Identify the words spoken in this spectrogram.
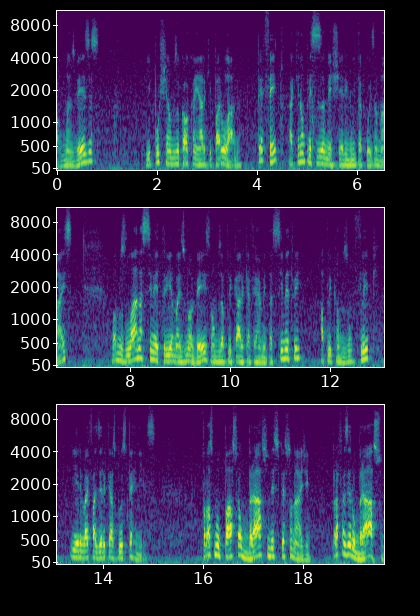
algumas vezes. E puxamos o calcanhar aqui para o lado. Perfeito, aqui não precisa mexer em muita coisa mais. Vamos lá na simetria mais uma vez, vamos aplicar aqui a ferramenta Symmetry. Aplicamos um Flip e ele vai fazer aqui as duas perninhas. Próximo passo é o braço desse personagem. Para fazer o braço,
